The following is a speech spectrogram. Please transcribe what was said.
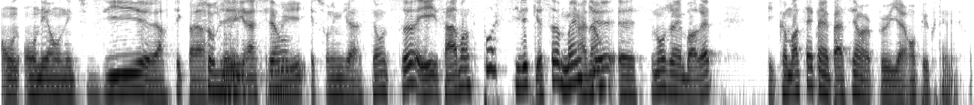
on, on est on étudie euh, article par Sur article, l'immigration. oui, et sur l'immigration tout ça et ça avance pas si vite que ça même Ah que euh, Simon Jolin Barrette il commençait à être impatient un peu hier, on peut écouter un extrait.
